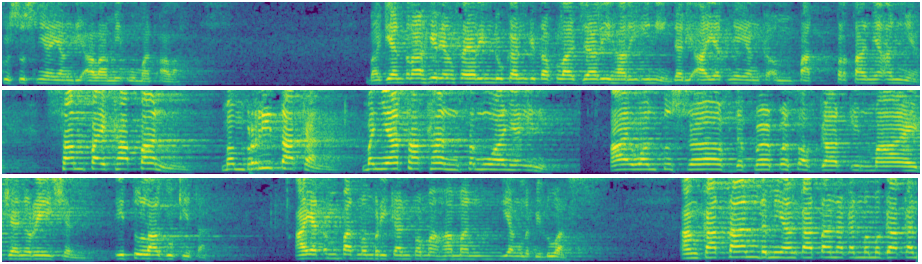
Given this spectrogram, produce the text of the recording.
khususnya yang dialami umat Allah. Bagian terakhir yang saya rindukan kita pelajari hari ini dari ayatnya yang keempat. Pertanyaannya, sampai kapan memberitakan, menyatakan semuanya ini? I want to serve the purpose of God in my generation. Itu lagu kita. Ayat 4 memberikan pemahaman yang lebih luas. Angkatan demi angkatan akan memegahkan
